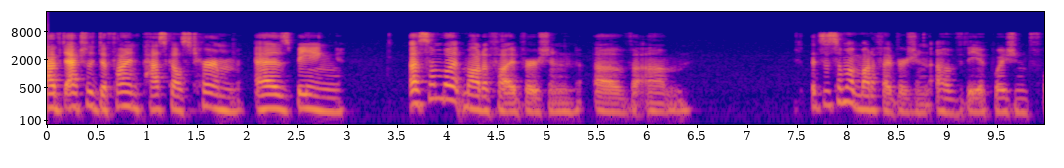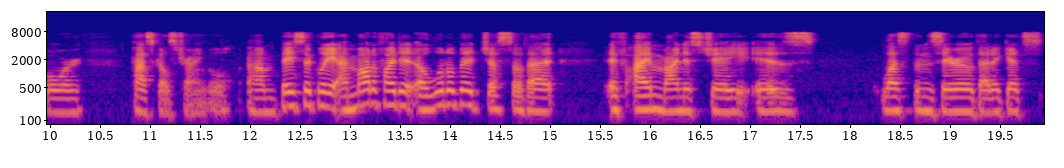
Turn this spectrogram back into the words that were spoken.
I've actually defined Pascal's term as being a somewhat modified version of, um, it's a somewhat modified version of the equation for Pascal's triangle. Um, basically, I modified it a little bit just so that if i minus j is less than 0, that it gets,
